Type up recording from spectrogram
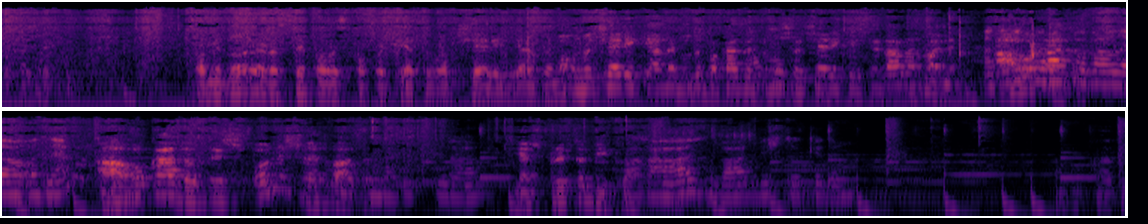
покажи. Помідори розсипались по пакету. От черік я замовив. Ну черік я не буду показувати, тому що черіки завжди нормальні. А тобі авокадо, порахували одне? а авокадо, ти ж пам'ятаєш, що я два замовив? Да. Я ж при тобі клав. Раз, два, дві штуки, да. Авокадо.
